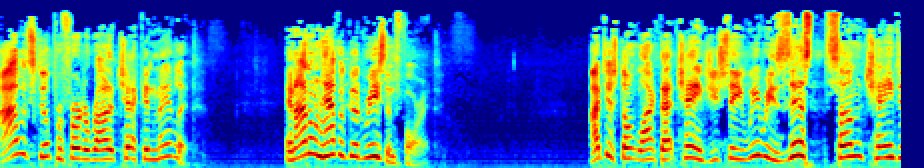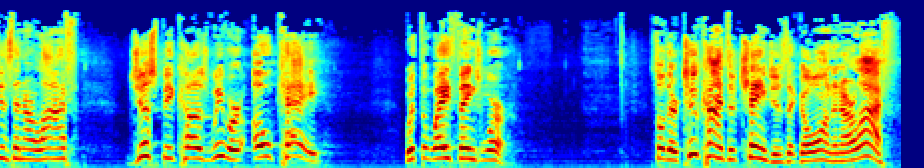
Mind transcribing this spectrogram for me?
I would still prefer to write a check and mail it. And I don't have a good reason for it. I just don't like that change. You see, we resist some changes in our life just because we were okay with the way things were. So there are two kinds of changes that go on in our life.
